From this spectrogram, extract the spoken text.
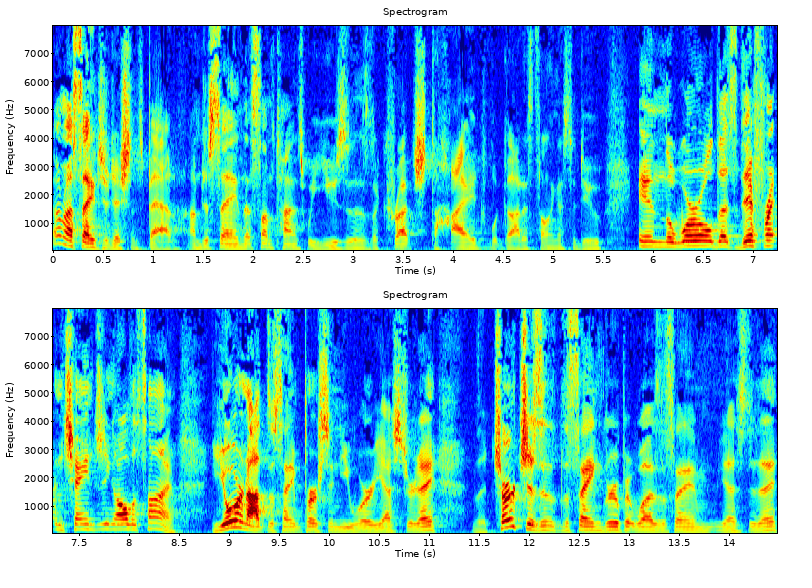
I'm not saying tradition's bad. I'm just saying that sometimes we use it as a crutch to hide what God is telling us to do in the world that's different and changing all the time. You're not the same person you were yesterday. The church isn't the same group it was the same yesterday.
